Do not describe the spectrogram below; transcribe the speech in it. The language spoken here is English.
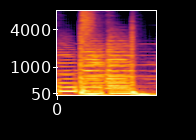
Música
